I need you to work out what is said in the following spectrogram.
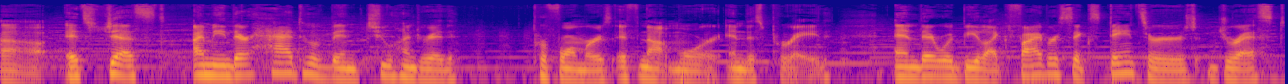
uh, it's just. I mean, there had to have been 200 performers, if not more, in this parade, and there would be like five or six dancers dressed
